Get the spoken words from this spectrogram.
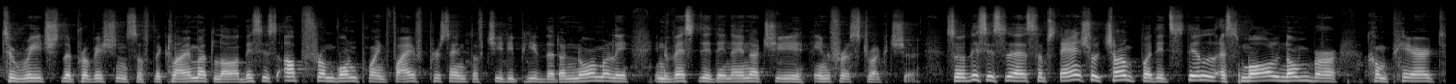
to reach the provisions of the climate law. This is up from 1.5% of GDP that are normally invested in energy infrastructure. So, this is a substantial jump, but it's still a small number compared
